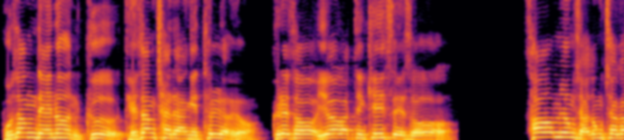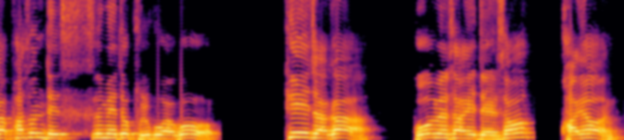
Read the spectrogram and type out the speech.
보상되는 그 대상 차량이 틀려요. 그래서 이와 같은 케이스에서 사업용 자동차가 파손됐음에도 불구하고 피해자가 보험회사에 대해서 과연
